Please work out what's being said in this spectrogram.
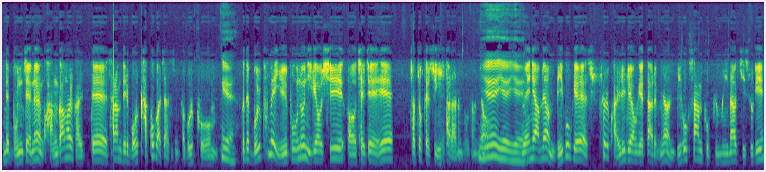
근데 문제는 관광을 갈 때 사람들이 뭘 갖고 가지 않습니까? 물품. 예. 근데 물품의 일부는 이것이 어, 제재에 저촉될 수 있다라는 거거든요. 예, 예, 예. 왜냐하면 미국의 수출 관리령에 따르면 미국산 부품이나 기술이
